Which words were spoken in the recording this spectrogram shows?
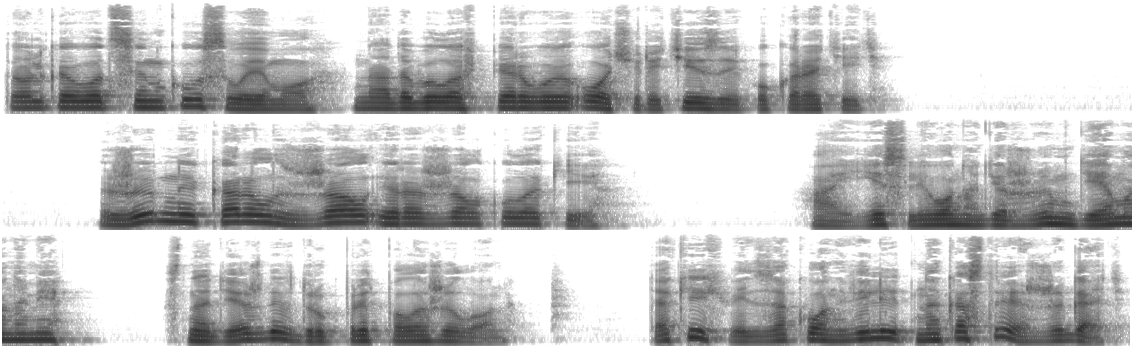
Только вот сынку своему надо было в первую очередь язык укоротить. Жирный Карл сжал и разжал кулаки. «А если он одержим демонами?» С надеждой вдруг предположил он. «Таких ведь закон велит на костре сжигать».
